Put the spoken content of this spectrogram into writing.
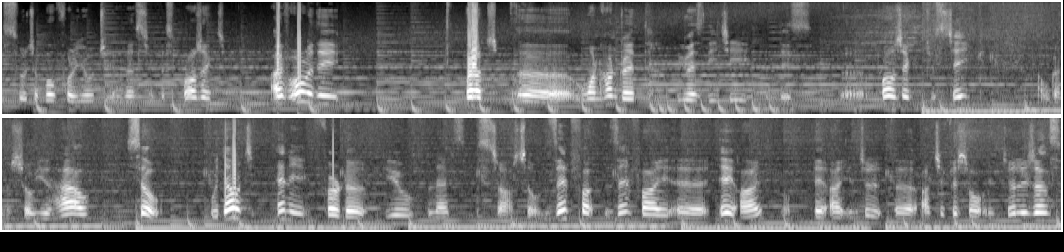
suitable for you to invest in this project. I've already bought uh, 100 USDT in this uh, project to stake. I'm gonna show you how. So, without any further view, let's start. So Zenfi, Zenfi uh, AI, AI uh, artificial intelligence,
